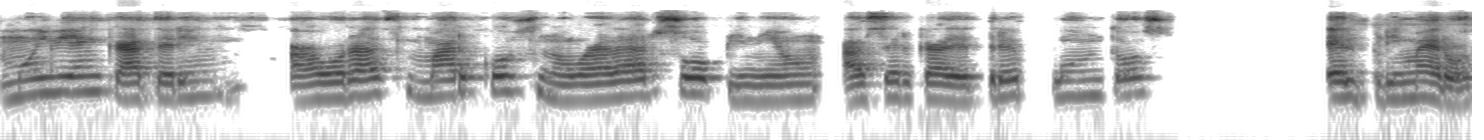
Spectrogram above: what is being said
Muy bien, Catherine. Ahora Marcos nos va a dar su opinión acerca de tres puntos. El primero,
